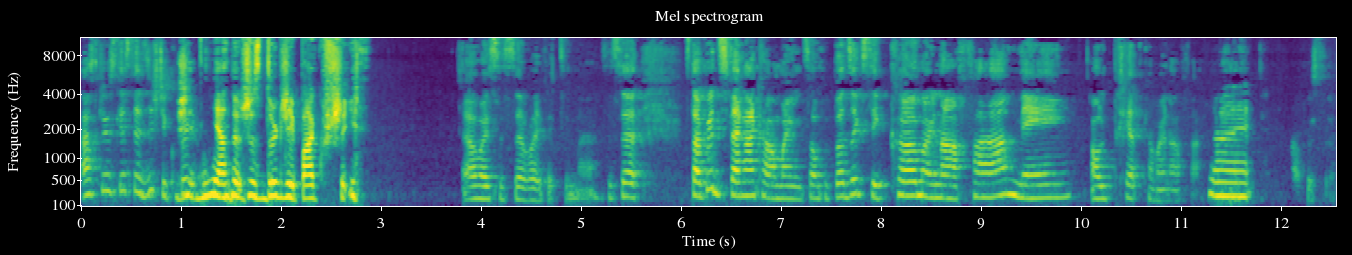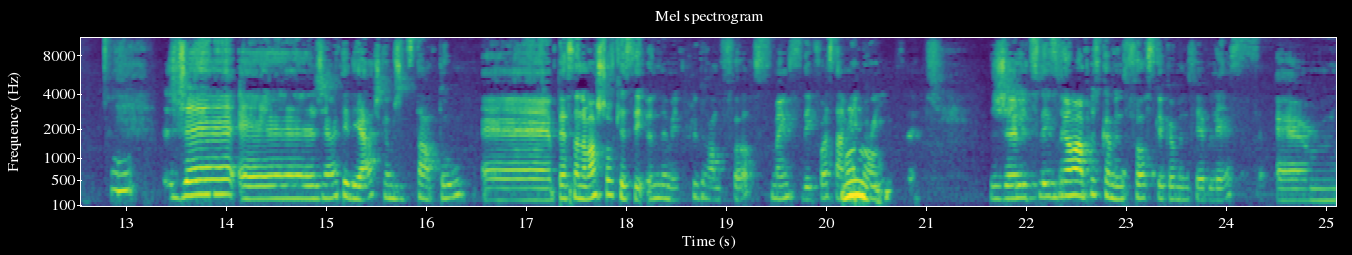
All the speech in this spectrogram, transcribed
ah, qu'est-ce que tu as dit? Je t'ai J'ai coupé. dit, il y en a juste deux que j'ai pas accouché. Ah ouais, c'est ça, ouais, effectivement. C'est ça. C'est un peu différent quand même. sais, on peut pas dire que c'est comme un enfant, mais on le traite comme un enfant. Ouais. C'est un peu ça. J'ai euh, j'ai un TDAH, comme j'ai dit tantôt. Euh, personnellement, je trouve que c'est une de mes plus grandes forces, même si des fois ça Mm. m'épuise. Je l'utilise vraiment plus comme une force que comme une faiblesse. Euh,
